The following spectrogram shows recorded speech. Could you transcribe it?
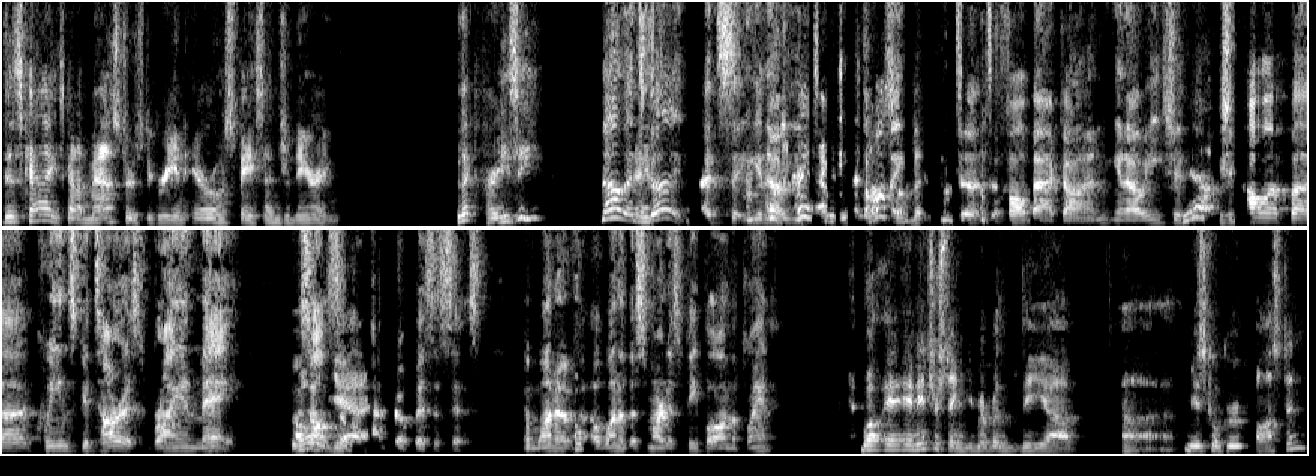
This guy's got a master's degree in aerospace engineering. Is that crazy? No, that's And- good. That's you know, That's great. I mean, that's awesome. But to, to fall back on. You know, he should Yeah. he should call up uh, Queen's guitarist Brian May, who's Oh, also yeah. an astrophysicist and one of uh, one of the smartest people on the planet. well, and, and interesting. You remember the, the uh, uh, musical group Boston?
